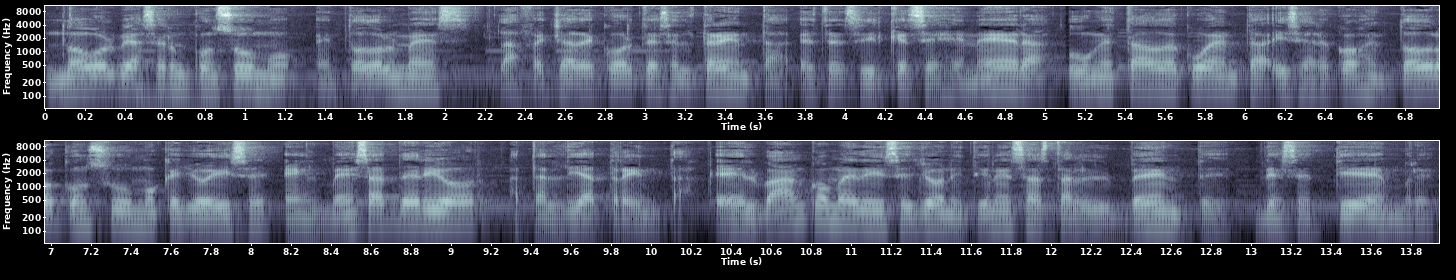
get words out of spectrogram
No volví a hacer un consumo en todo el mes, la fecha de corte es el 30 es decir, que se genera un estado de cuenta y se recogen todos los consumos que yo hice en el mes anterior hasta el día 30. El banco me dice, Johnny, tienes hasta el 20 de septiembre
